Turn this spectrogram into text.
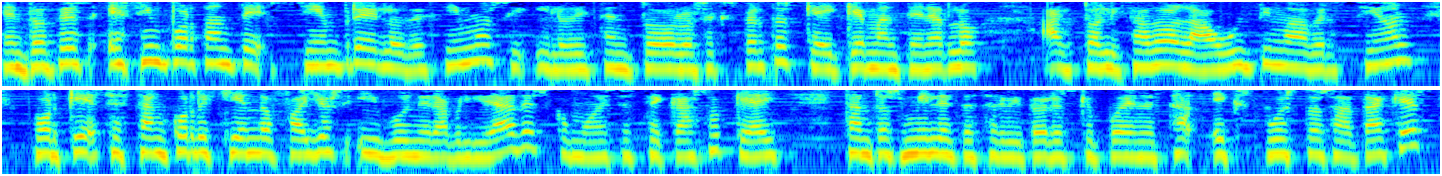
Entonces, es importante, siempre lo decimos y, lo dicen todos los expertos, que hay que mantenerlo actualizado a la última versión porque se están corrigiendo fallos y vulnerabilidades, como es este caso, que hay tantos miles de servidores que pueden estar expuestos a ataques,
